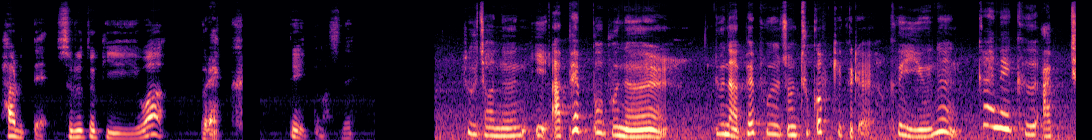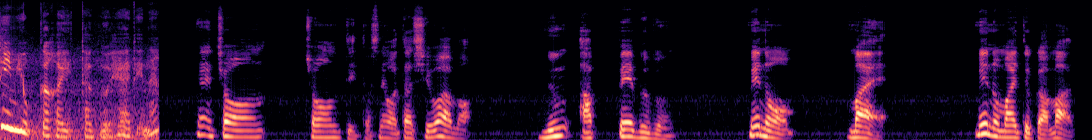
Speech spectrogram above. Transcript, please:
張るてするときは、ブレックって言ってますね。 그리고 저는 이 앞에 부분을 눈 앞에 부분을 좀 두껍게 그려요. 그 이유는 약간의 그 앞트임 효과가 있다고 해야 되나? で、ちょん、ちょんって言ってますね。私は、ま あ、ぬあっぺ部分。目の前。目の前というか、まあ、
